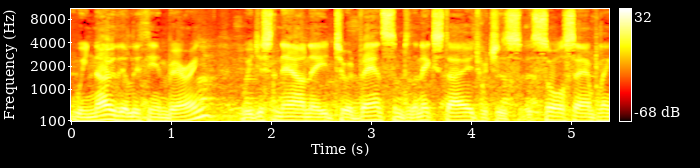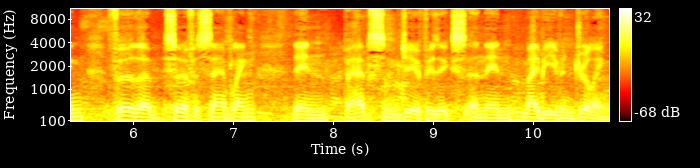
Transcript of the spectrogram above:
we know they're lithium bearing. We just now need to advance them to the next stage, which is soil sampling, further surface sampling, then perhaps some geophysics, and then maybe even drilling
